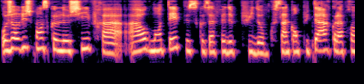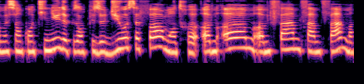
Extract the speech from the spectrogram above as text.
Aujourd'hui, je pense que le chiffre a, a, augmenté puisque ça fait depuis donc cinq ans plus tard que la promotion continue. De plus en plus de duos se forment entre hommes-hommes, hommes-femmes, femmes-femmes.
